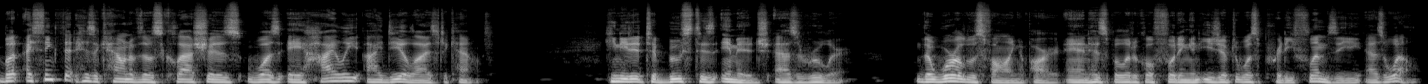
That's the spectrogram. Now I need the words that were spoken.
But I think that his account of those clashes was a highly idealized account. He needed to boost his image as a ruler. The world was falling apart, and his political footing in Egypt was pretty flimsy as well.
